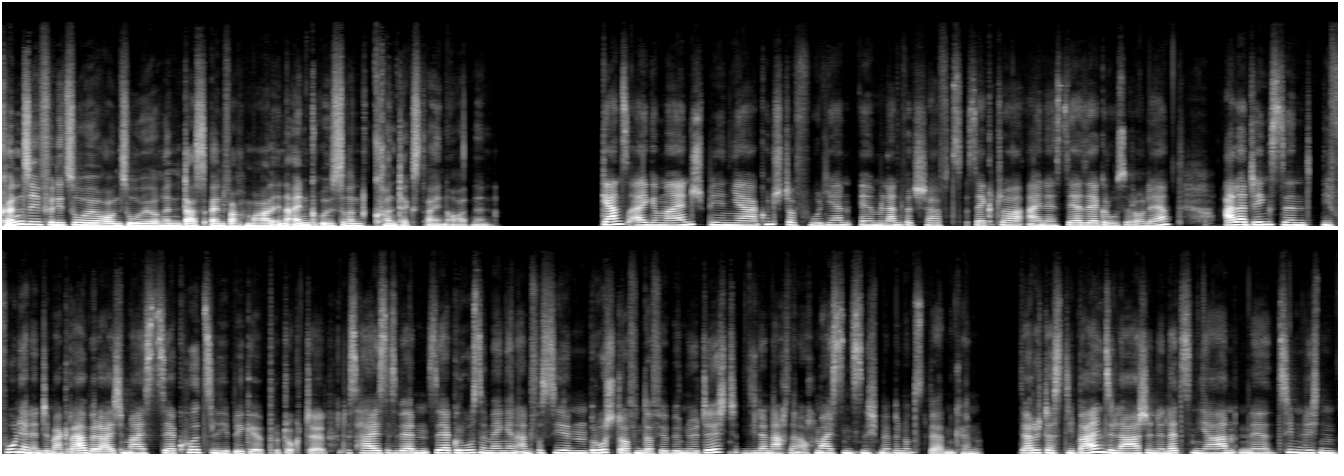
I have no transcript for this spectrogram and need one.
können Sie für die Zuhörer und Zuhörerinnen das einfach mal in einen größeren Kontext einordnen? Ganz allgemein spielen ja Kunststofffolien im Landwirtschaftssektor eine sehr, sehr große Rolle. Allerdings sind die Folien in dem Agrarbereich meist sehr kurzlebige Produkte. Das heißt, es werden sehr große Mengen an fossilen Rohstoffen dafür benötigt, die danach dann auch meistens nicht mehr benutzt werden können. Dadurch, dass die Ballensilage in den letzten Jahren einen ziemlichen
